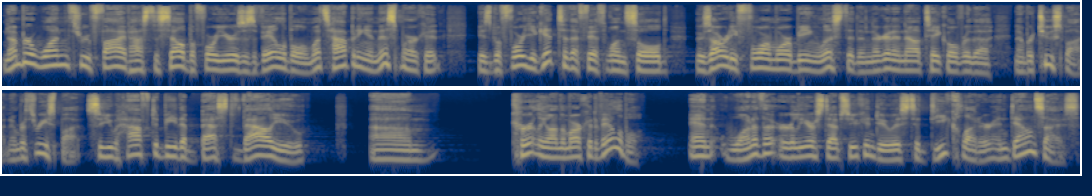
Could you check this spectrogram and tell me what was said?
number one through five has to sell before yours is available. And what's happening in this market is before you get to the fifth one sold, there's already four more being listed, and they're going to now take over the number two spot, number three spot. So you have to be the best value um, currently on the market available. And one of the earlier steps you can do is to declutter and downsize.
